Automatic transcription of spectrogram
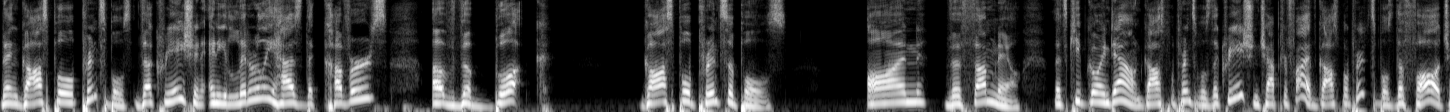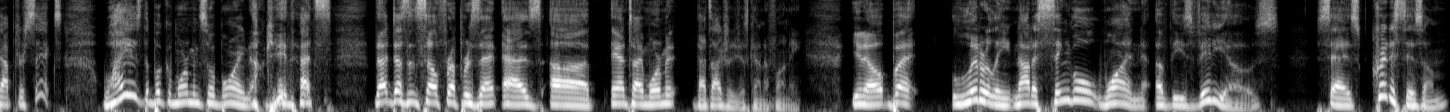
Then gospel principles the creation and he literally has the covers of the book. Gospel principles on the thumbnail. Let's keep going down. Gospel principles, the creation, chapter five. Gospel principles, the fall, chapter six. Why is the Book of Mormon so boring? Okay, that's that doesn't self-represent as uh, anti-Mormon. That's actually just kind of funny, you know. But literally, not a single one of these videos says criticism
